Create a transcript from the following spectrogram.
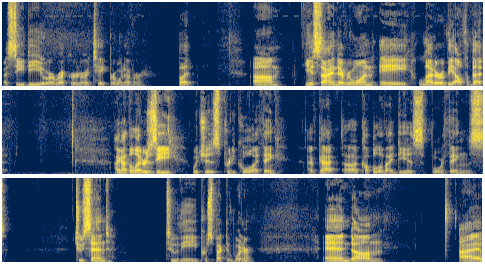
a CD or a record or a tape or whatever. But um, he assigned everyone a letter of the alphabet. I got the letter Z, which is pretty cool, I think. I've got a couple of ideas for things to send to the prospective winner. And um, I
